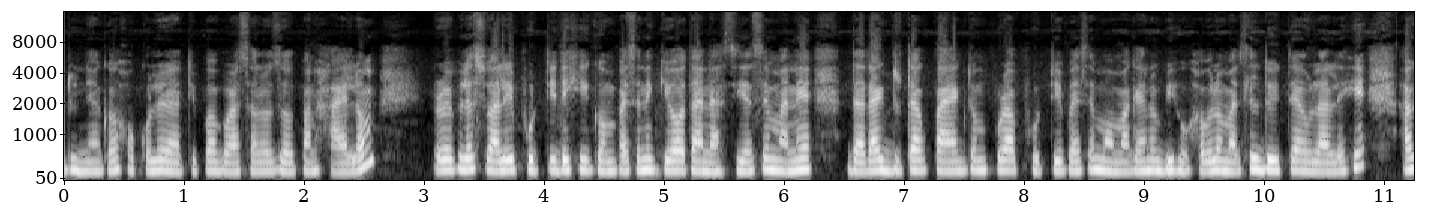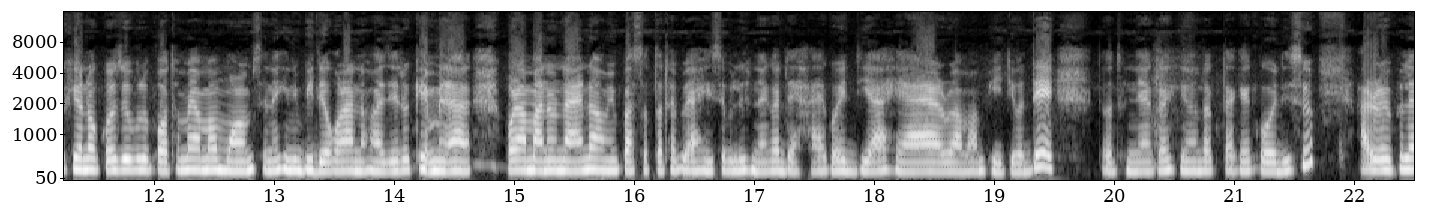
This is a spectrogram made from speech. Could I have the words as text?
ধুনীয়াকৈ সকলোৱে ৰাতিপুৱা বৰা চাউলৰ জলপান খাই ল'ম। আৰু এইফালে ছোৱালীৰ ফূৰ্তি দেখি গম পাইছেনে কিয় তাই নাচি আছে? মানে দাদাক দুটাক পাই একদম পূৰা ফূৰ্তি পাইছে। মমাকে হেনো বিহু খাবলৈ মাতিছিল দুয়োটাই ওলালেহি। আৰু সিহঁতক কৈছোঁ বোলো, প্ৰথমে আমাৰ মৰম চেনেহখিনি ভিডিঅ' কৰা নহয়, যিহেতু কেমেৰা কৰা মানুহ নাই ন, আমি পাছত তথাপি আহিছে বুলি ধুনীয়াকৈ দেখাই কৰি দিয়া, সেয়াই আৰু আমাৰ ভিডিঅ' দেই। তো ধুনীয়াকৈ সিহঁতক তাকে কৈ দিছোঁ। আৰু এইফালে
